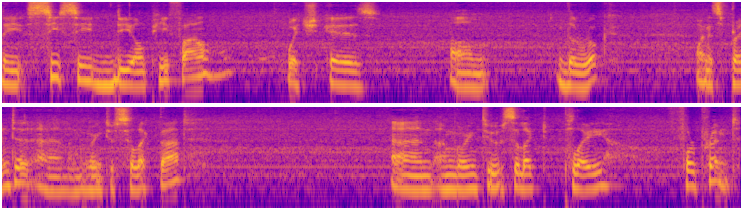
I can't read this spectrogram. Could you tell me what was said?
the CBDDLP file, which is um, the rook when it's printed, and I'm going to select that. And I'm going to select play for print.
